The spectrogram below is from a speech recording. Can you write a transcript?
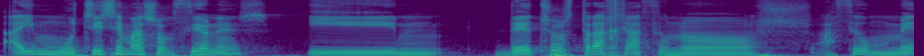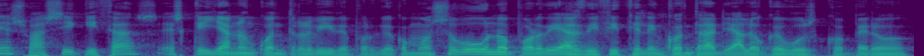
hay muchísimas opciones y de hecho os traje hace unos. hace un mes o así quizás. Es que ya no encuentro el vídeo, porque como subo uno por día es difícil encontrar ya lo que busco, pero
